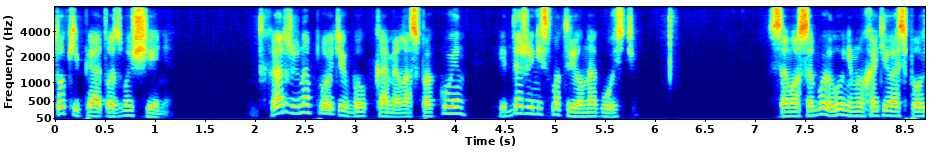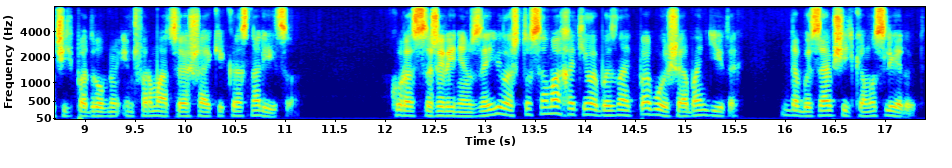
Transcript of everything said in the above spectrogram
то кипя от возмущения. Дхар же, напротив, был каменно спокоен и даже не смотрел на гостю. Само собой, Лунину хотелось получить подробную информацию о шайке краснолицев. Кура с сожалением заявила, что сама хотела бы знать побольше о бандитах, дабы сообщить кому следует.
